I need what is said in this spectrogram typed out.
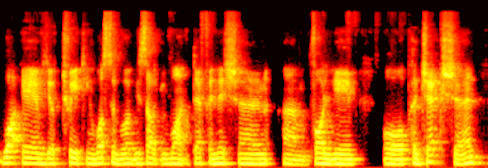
what areas you're treating what's the result you want definition um, volume or projection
